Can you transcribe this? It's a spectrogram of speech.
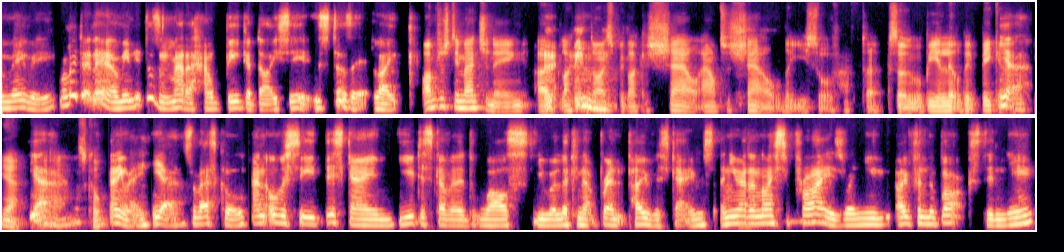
Maybe. Well, I don't know. I mean, it doesn't matter how big a dice is, does it? Like, I'm just imagining uh, like a dice with like a shell, outer shell that you sort of have to. So it will be a little bit bigger. Yeah. Yeah. Yeah. Okay, that's cool. anyway, yeah, so that's cool. And obviously, this game you discovered whilst you were looking at Brent Povis games, and you had a nice surprise when you opened the box, didn't you?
